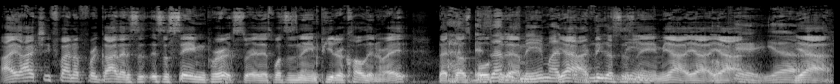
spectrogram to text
I actually kind of forgot that it's, it's the same person. It's what's his name? Peter Cullen, right? That uh, does both that of his them. name? I yeah, I think that's his his name. name. Yeah, yeah, yeah. Okay, yeah. yeah.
